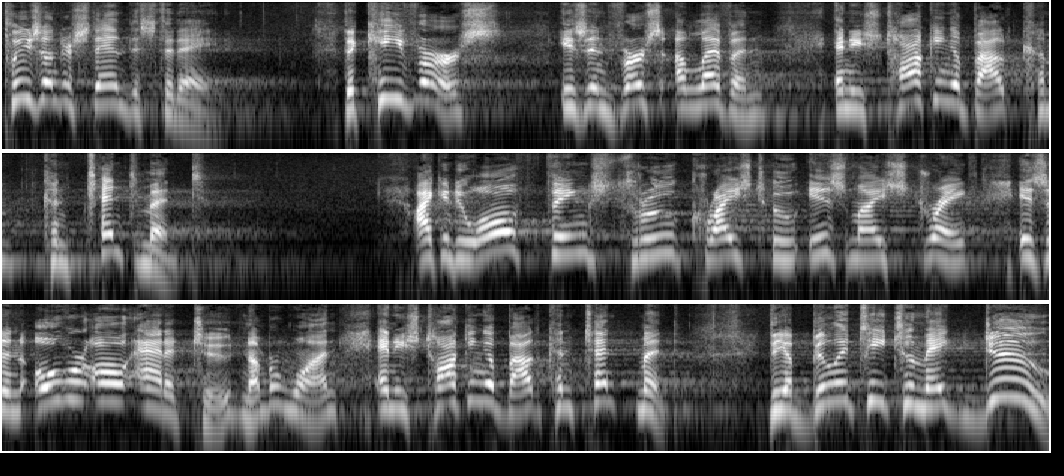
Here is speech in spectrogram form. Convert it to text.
Please understand this today. The key verse is in verse 11, and he's talking about com- contentment. I can do all things through Christ who is my strength, is an overall attitude, number one, and he's talking about contentment, the ability to make do.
